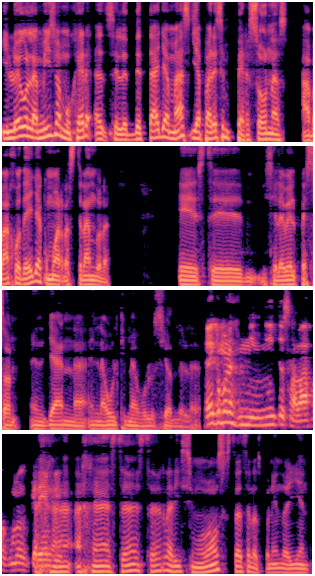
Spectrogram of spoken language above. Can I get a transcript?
Y luego la misma mujer eh, se le detalla más y aparecen personas abajo de ella como arrastrándola este, y se le ve el pezón ya en la, en la, última evolución de la... Hay como unos niñitos abajo, como creen. Ajá, ajá, está, está rarísimo. Vamos a estarse poniendo ahí en,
